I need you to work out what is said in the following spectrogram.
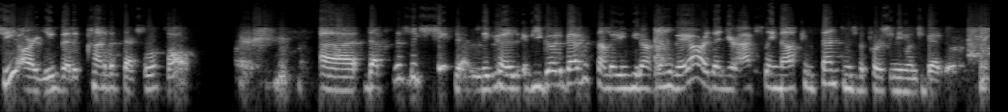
she argues that it's kind of a sexual assault. Uh, that's, that's what she says, because if you go to bed with somebody and you don't know who they are, then you're actually not consenting to the person you went to bed with.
